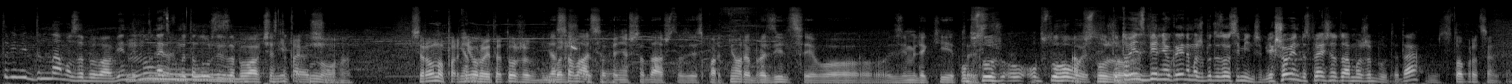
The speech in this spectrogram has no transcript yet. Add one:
Та він і в Динамо забивав, він і в Ну, Донецькому металурзі забивав, чесно Не так кажучи. много. Все равно партнеры ну, это тоже Я большой согласен, это- конечно, да, что здесь партнеры, бразильцы, его земляки. то есть Обслуж... о- Обслуговують. Обслужують. Тобто він в збірні України може бути зовсім іншим. Якщо він, безперечно, там може бути, так? Сто процентов.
